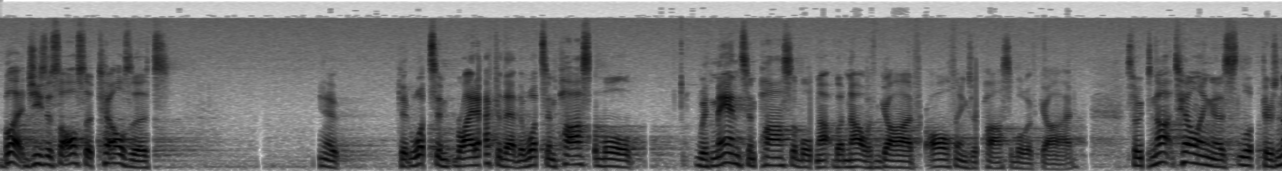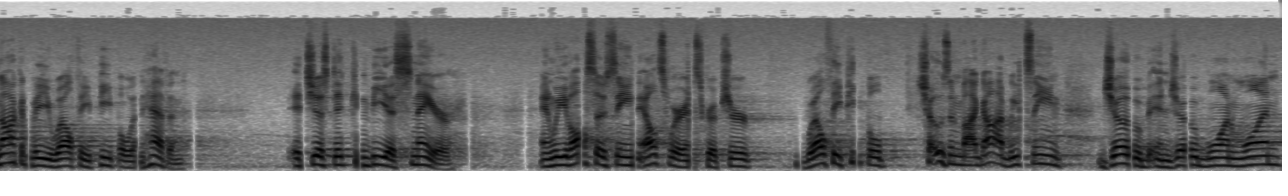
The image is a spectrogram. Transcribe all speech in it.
But Jesus also tells us, you know, that what's in, right after that, that what's impossible with man it's impossible, not, but not with God, for all things are possible with God. So he's not telling us, look, there's not going to be wealthy people in heaven. It's just, it can be a snare. And we've also seen elsewhere in Scripture wealthy people chosen by God. We've seen Job in Job 1 1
